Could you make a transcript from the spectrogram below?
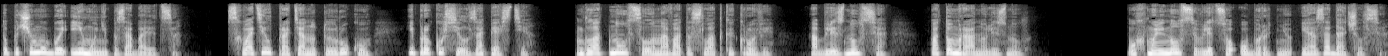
то почему бы и ему не позабавиться. Схватил протянутую руку и прокусил запястье. Глотнул солоновато-сладкой крови, облизнулся, потом рану лизнул. Ухмыльнулся в лицо оборотню и озадачился.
